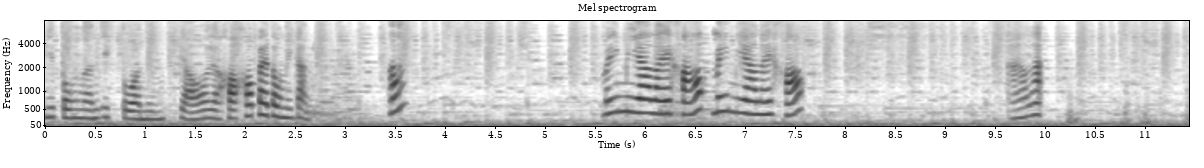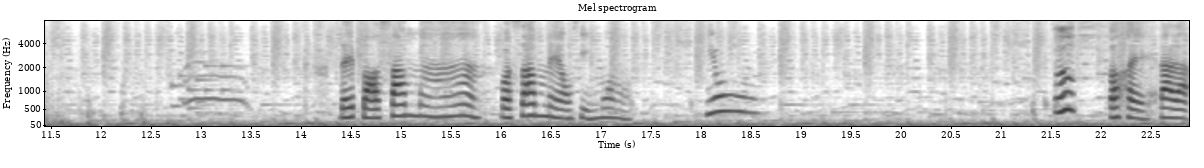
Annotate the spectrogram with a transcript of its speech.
มีตรงนั้นอีกตัวหนึ่งเดี๋ยวเดี๋ยวเขาเข้าไปตรงนี้กันอะไม่มีอะไรครับ ไม่มีอะไรครับเอาละได้บลอสซัมมาบลอสซัมแมวสีม่วงยิ้วอึ๊โอเค ได้ละ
